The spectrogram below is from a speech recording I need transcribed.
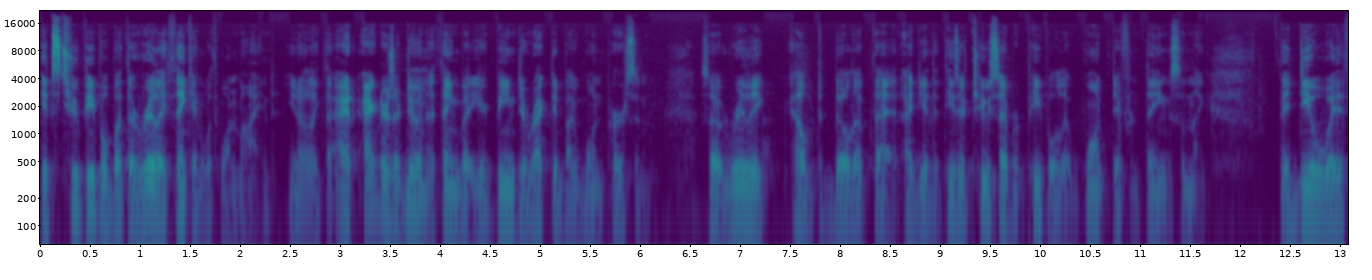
it's two people, but they're really thinking with one mind. You know, like the act- actors are doing Mm. their thing, but you're being directed by one person. So it really helped to build up that idea that these are two separate people that want different things and like they deal with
